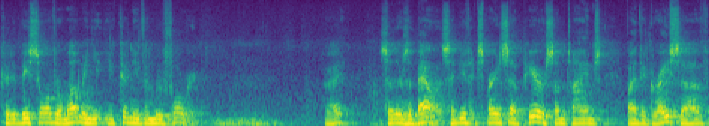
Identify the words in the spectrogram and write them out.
Could it be so overwhelming you, you couldn't even move forward? Right? So there's a balance. Have you experienced up here sometimes by the grace of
